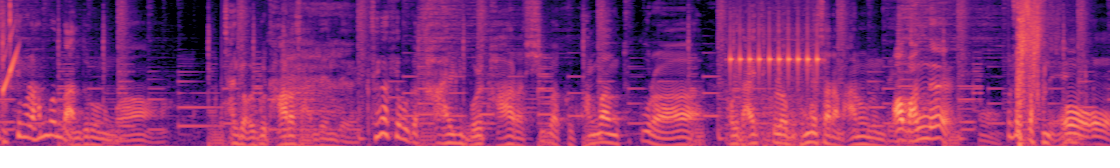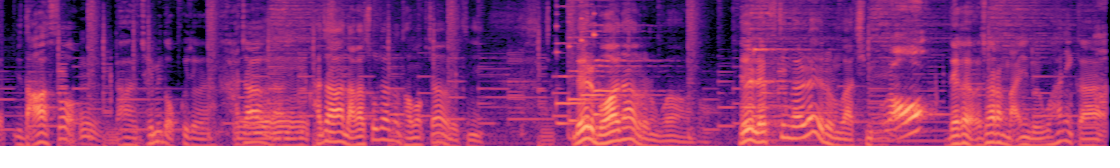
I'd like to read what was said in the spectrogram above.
부팅을 한 번도 안 들어오는 거야 자기 얼굴 다 알아서 안 된대 생각해보니까 다 알기 뭘 다 알아 씨발 그 관광 특구라 거기 나이트클럽 동네 사람 안 오는데 아 맞네. 어, 소주 같네 어, 어. 이제 나왔어. 음. 나 재미도 없고 이제 가자. 음. 그냥 가자. 나가 소주 한 잔 더 먹자. 그랬더니 내일 뭐 하냐 그러는 거야. 내일 래프팅 갈래? 이러는 거야 아침에. 어? 내가 여자랑 많이 놀고 하니까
